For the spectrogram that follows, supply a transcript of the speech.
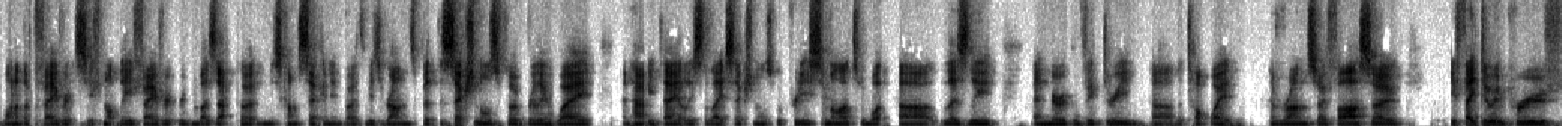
one of the favourites, if not the favourite, ridden by Zac Purton. He's come second in both of his runs, but the sectionals for Brilliant Way and Happy Day, at least the late sectionals, were pretty similar to what uh, Leslie and Miracle Victory, uh, the top weight, have run so far. So if they do improve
